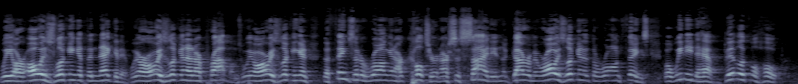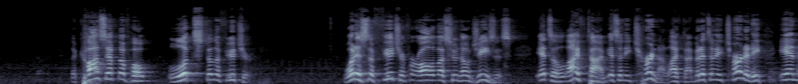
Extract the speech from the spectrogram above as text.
we are always looking at the negative. We are always looking at our problems. We are always looking at the things that are wrong in our culture, in our society, in the government. We're always looking at the wrong things. But we need to have biblical hope. The concept of hope looks to the future. What is the future for all of us who know Jesus? It's a lifetime. It's an eternity, not lifetime, but it's an eternity in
